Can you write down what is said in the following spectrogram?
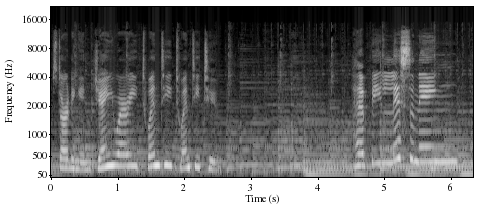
starting in January 2022. Happy listening!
